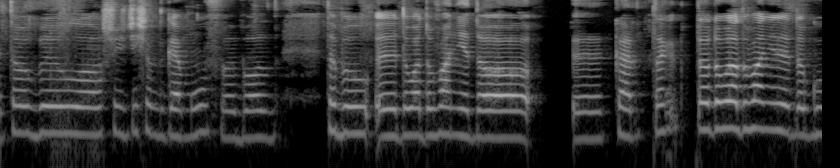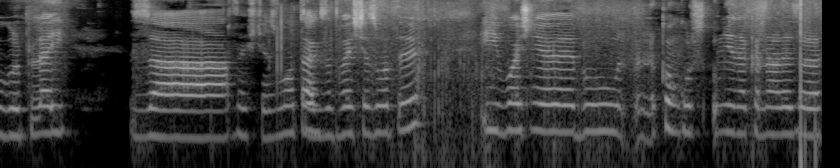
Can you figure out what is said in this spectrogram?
y, to było 60 gemów, y, bo to był y, doładowanie do y, kart, tak, to doładowanie do Google Play za 20 zł. tak, za 20 zł. I właśnie był y, konkurs u mnie na kanale za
